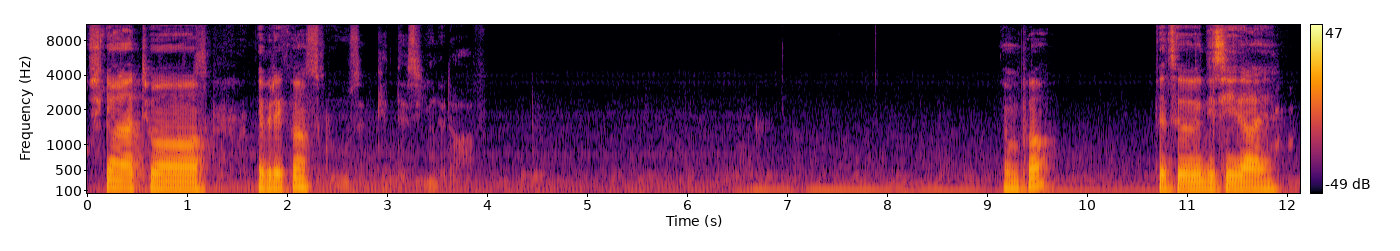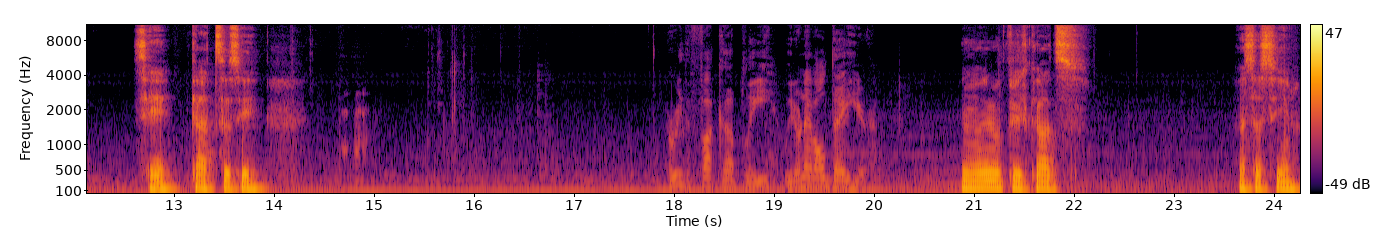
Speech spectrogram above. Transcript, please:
Cerchiamo un attimo off. Un po'. Penso di sì, dai. Sì, cazzo sì. Fuck up, Lee. We don't have all day here. Non mi rompi il cazzo. Assassino.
